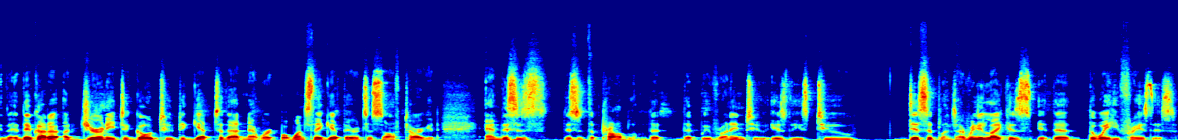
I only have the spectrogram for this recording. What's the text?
they've got a, a, journey to go to to get to that network. But once they get there, it's a soft target. And this is this is the problem that that we've run into is these two disciplines. I really like his the the way he phrased this.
